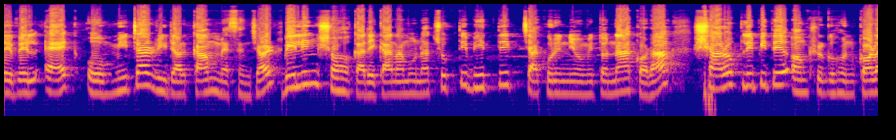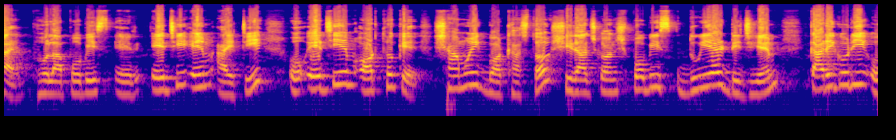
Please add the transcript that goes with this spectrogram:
লেভেল এক ও meter reader cum messenger, billing সহকারী কানামুনা চুক্তি ভিত্তিক চাকুরি নিয়মিত না করা, স্মারকলিপিতে অংশগ্রহণ করায় ভোলা পবিস এর এজিএম আইটি ও এজিএম অর্থকে সাময়িক বরখাস্ত সিরাজগঞ্জ পবিস দুইয়ের ডিজিএম কারিগরি ও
